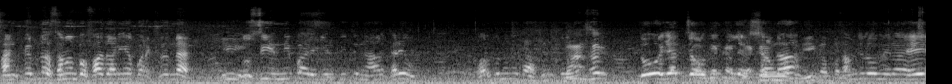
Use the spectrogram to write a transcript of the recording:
ਸੰਕਟ ਦਾ ਸਮਾਂ ਵਫਾਦਾਰੀਆਂ ਪਰਖ ਹੈ। ਤੁਸੀਂ ਇੰਨੀ ਭਾਰੀ ਗਿਣਤੀ 'ਚ ਨਾਲ ਖੜੇ ਹੋ। ਔਰ ਤੁਹਾਨੂੰ ਮੈਂ ਦੱਸ ਦਿੰਦਾ ਮਾਨ ਸਾਹਿਬ। 2024 ਦੀ ਇਲੈਕਸ਼ਨ ਦਾ ਸਮਝ ਲਓ ਮੇਰਾ ਇਹ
